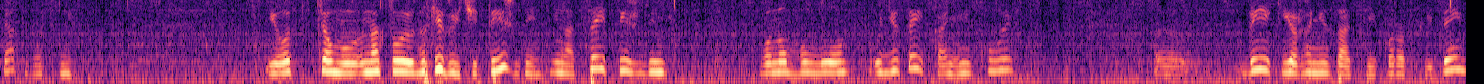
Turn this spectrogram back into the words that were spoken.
Свято весни. І от в цьому на той на слідуючий тиждень і на цей тиждень воно було у дітей канікули. Е, Деякі організації короткий день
